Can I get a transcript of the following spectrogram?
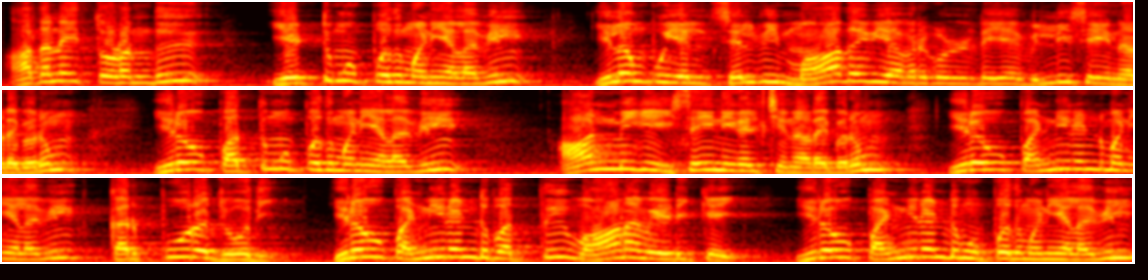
அதனைத் தொடர்ந்து எட்டு முப்பது மணி அளவில் இளம்புயல் செல்வி மாதவி அவர்களுடைய வில்லிசை நடைபெறும். இரவு பத்து முப்பது மணி அளவில் ஆன்மீக இசை நிகழ்ச்சி நடைபெறும் இரவு பன்னிரண்டு மணி அளவில் கற்பூர ஜோதி. இரவு பன்னிரண்டு பத்து வான வேடிக்கை. இரவு பன்னிரண்டு முப்பது மணி அளவில்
